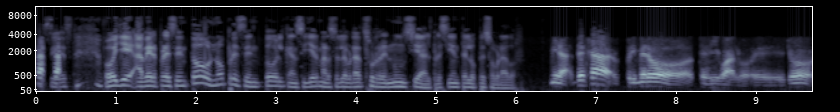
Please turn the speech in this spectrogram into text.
así es. Oye, a ver, ¿presentó o no presentó el canciller Marcelo Ebrard su renuncia al presidente López Obrador? Mira, deja, primero te digo algo. Eh, yo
